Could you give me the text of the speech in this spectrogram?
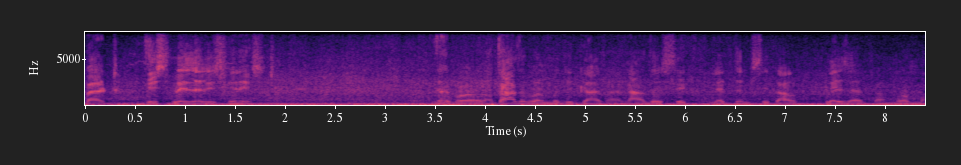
But this pleasure is finished. Therefore, Adhata Brahma Jigyasa, now they seek, let them seek out pleasure from Brahma.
